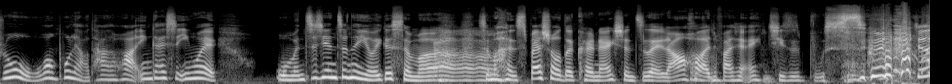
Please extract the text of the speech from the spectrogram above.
如果我忘不了他的话，应该是因为我们之间真的有一个什么什么很 special 的 connection 之类。然后后来就发现，哎，其实不是，就是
